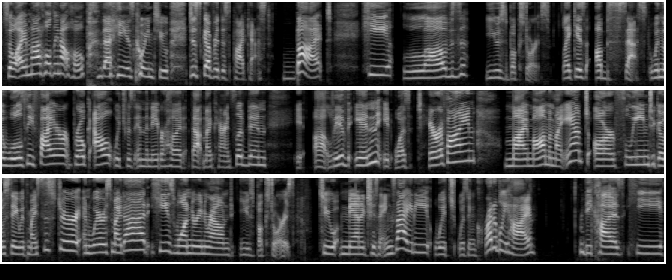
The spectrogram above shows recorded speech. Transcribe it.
So I am not holding out hope that he is going to discover this podcast, but he loves used bookstores, like is obsessed. When the Woolsey fire broke out, which was in the neighborhood that my parents lived in, uh, live in, it was terrifying. My mom and my aunt are fleeing to go stay with my sister. And where's my dad? He's wandering around used bookstores to manage his anxiety, which was incredibly high because he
